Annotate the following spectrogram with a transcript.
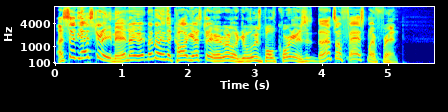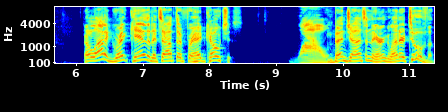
I said yesterday, man. I remember the call yesterday. We're going to lose both coordinators. Not so fast, my friend. There are a lot of great candidates out there for head coaches. Wow. Ben Johnson and Aaron Glenn are two of them,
